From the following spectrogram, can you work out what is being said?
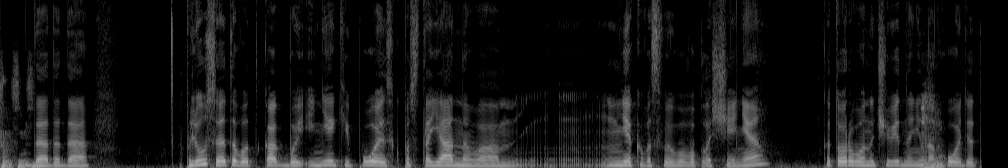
Да-да-да. Плюс это вот как бы и некий поиск постоянного некого своего воплощения, которого он, очевидно, не uh-huh. находит.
